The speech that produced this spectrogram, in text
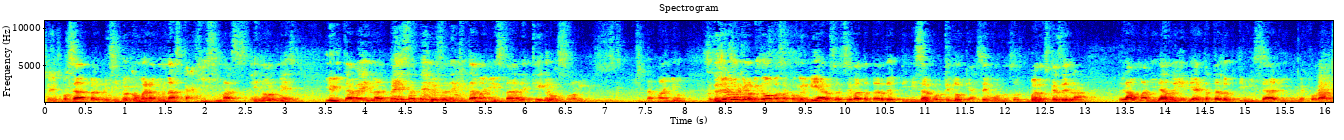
Sí, sí. O sea, al principio como eran unas cajísimas enormes y ahorita ve, la, ve esa tele, o sea, de qué tamaño está, de qué grosor y qué tamaño. Entonces yo creo que lo mismo va a pasar con el VR, o sea, se va a tratar de optimizar porque es lo que hacemos nosotros. Bueno, es que es de la, la humanidad hoy en día, de tratar de optimizar y mejorar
